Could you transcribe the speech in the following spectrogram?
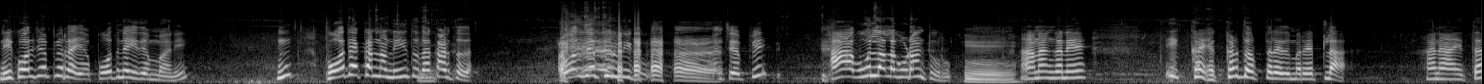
నీకు వాళ్ళు చెప్పిర్రయ్యా పోతు నెయ్యి తెమ్మా అని? పోతే ఎక్కడన్నా నీతుదా కడుతుందా? వాళ్ళు చెప్పిర్రు నీకు. అని చెప్పి ఆ ఊళ్ళల్లో కూడా అంటుర్రు. ఉమ్. అనగానే ఇక్కడ ఎక్కడ దొరకలేదు మరి ఎట్లా? అని అయితే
